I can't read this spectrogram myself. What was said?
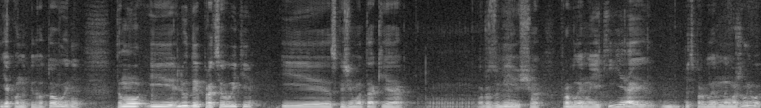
як вони підготовлені. Тому і люди працьовиті, і, скажімо так, я розумію, що проблеми, які є, а без проблем неможливо,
